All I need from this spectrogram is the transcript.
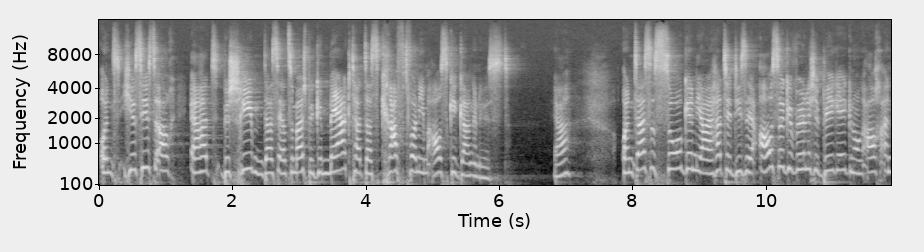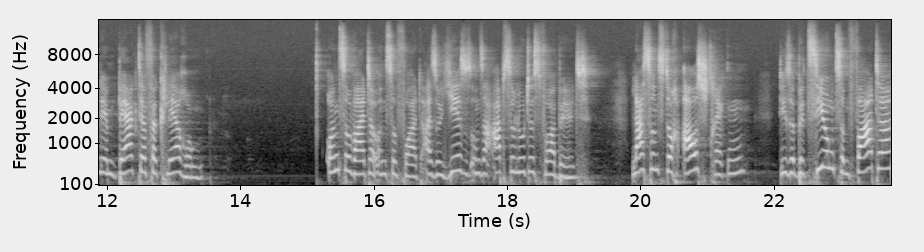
Und hier siehst du auch, er hat beschrieben, dass er zum Beispiel gemerkt hat, dass Kraft von ihm ausgegangen ist. Ja? Und das ist so genial. Er hatte diese außergewöhnliche Begegnung auch an dem Berg der Verklärung. Und so weiter und so fort. Also Jesus, unser absolutes Vorbild. Lass uns doch ausstrecken, diese Beziehung zum Vater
